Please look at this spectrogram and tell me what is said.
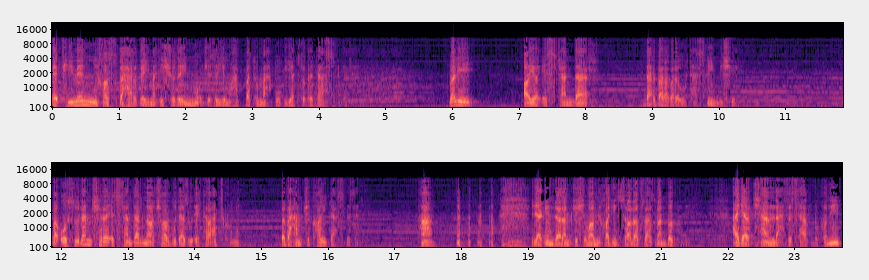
اپیمن می‌خواست به هر قیمتی شده این معجزه محبت و محبوبیت رو به دست بیاره. ولی آیا اسکندر در برابر او تسلیم میشه؟ و اصولا چرا اسکندر ناچار بود از او اطاعت کنه و به همچه کاری دست بزنه؟ ها. یقین دارم که شما می‌خواد این سوالات رو از من بکنید. اگر چند لحظه صبر بکنید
